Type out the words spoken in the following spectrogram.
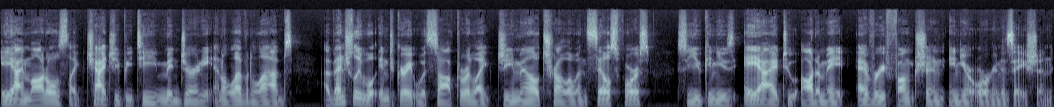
AI models like ChatGPT, Midjourney, and 11 Labs Eventually, we'll integrate with software like Gmail, Trello, and Salesforce so you can use AI to automate every function in your organization.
